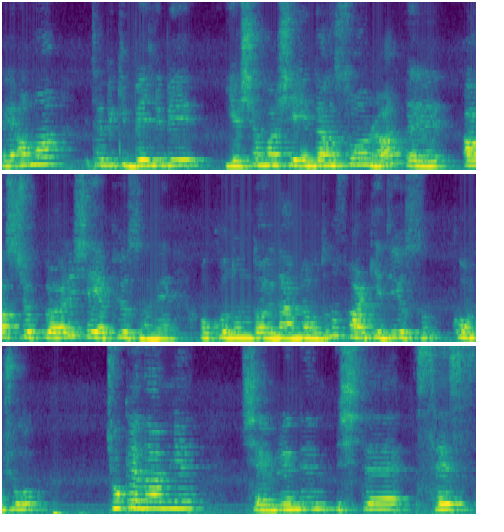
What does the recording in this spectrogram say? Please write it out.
E, ama tabii ki belli bir yaşama şeyinden sonra e, az çok böyle şey yapıyorsun hani o konumda önemli olduğunu fark ediyorsun. Komşuluk çok önemli. Çevrenin işte ses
